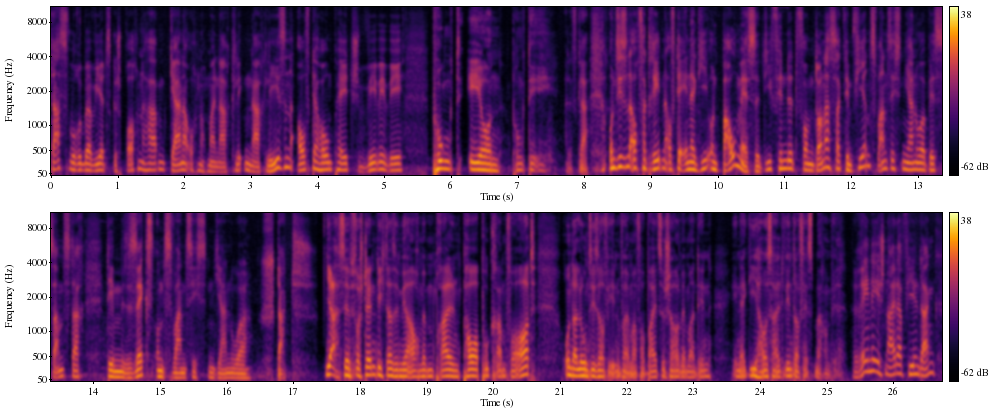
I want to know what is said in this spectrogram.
Das, worüber wir jetzt gesprochen haben, gerne auch nochmal nachklicken, nachlesen auf der Homepage www.eon.de. Alles klar. Und Sie sind auch vertreten auf der Energie- und Baumesse. Die findet vom Donnerstag, dem 24. Januar bis Samstag, dem 26. Januar statt. Ja, selbstverständlich. Da sind wir auch mit dem prallen Powerprogramm vor Ort. Und da lohnt es sich auf jeden Fall mal vorbeizuschauen, wenn man den Energiehaushalt winterfest machen will. René Schneider, vielen Dank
